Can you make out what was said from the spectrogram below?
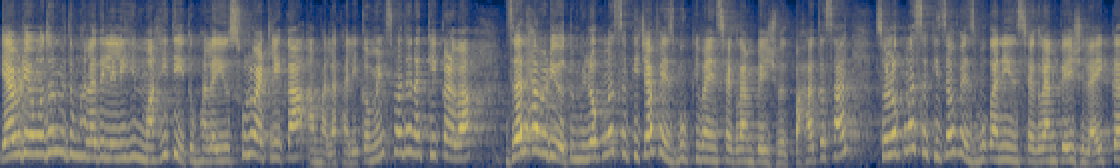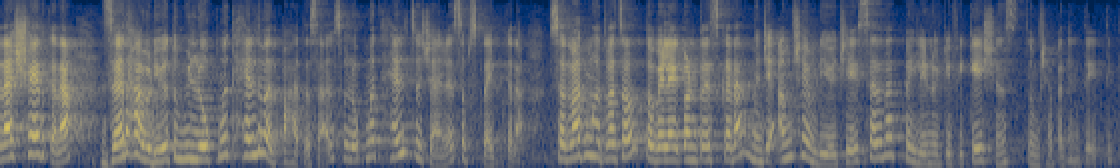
या व्हिडिओमधून मी तुम्हाला दिलेली ही माहिती तुम्हाला युजफुल वाटली का आम्हाला खाली कमेंट्समध्ये नक्की कळवा. जर हा व्हिडिओ तुम्ही लोकमत सखीच्या फेसबुक किंवा इंस्टाग्राम पेजवर पाहत असाल सो लोकमत सखीचं फेसबुक आणि इंस्टाग्राम पेज लाईक करा शेअर करा. जर हा व्हिडिओ तुम्ही लोकमत हेल्थवर पाहत असाल सो लोकमत हेल्थचं चॅनल सबस्क्राईब करा. सर्वात महत्त्वाचं तो बेल आयकॉन प्रेस करा म्हणजे आमच्या व्हिडिओचे सर्वात पहिले नोटिफिकेशन्स तुमच्यापर्यंत येतील.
